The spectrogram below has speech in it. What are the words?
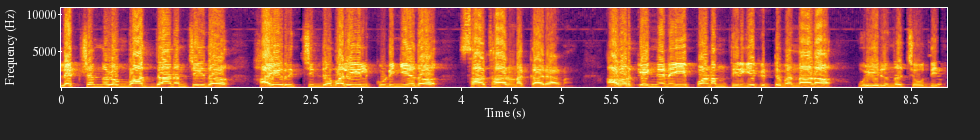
ലക്ഷങ്ങളും വാഗ്ദാനം ചെയ്ത് ഹൈറിച്ചിന്റെ വലയിൽ കുടുങ്ങിയത് സാധാരണക്കാരാണ്. അവർക്ക് എങ്ങനെ ഈ പണം തിരികെ കിട്ടുമെന്നാണ് ഉയരുന്ന ചോദ്യം.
